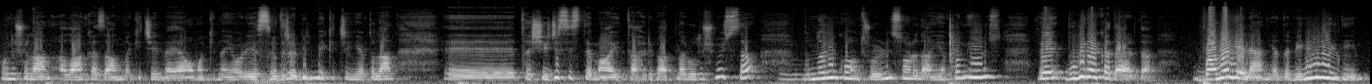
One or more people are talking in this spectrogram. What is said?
konuşulan alan kazanmak için veya o makineyi oraya sığdırabilmek için yapılan e, taşıyıcı sisteme ait tahribatlar oluşmuşsa bunların kontrolünü sonradan yapamıyoruz. Ve bugüne kadar da bana gelen ya da benim bildiğim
